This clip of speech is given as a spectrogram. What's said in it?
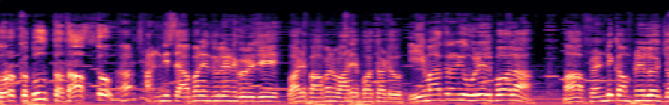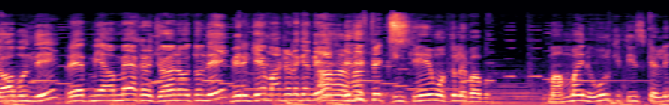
దొరకదు తదాస్తో. అన్ని శాపాలు ఎందుకు లేని గురుజీ? వాడి పాపని వాడే పోతాడు. ఈ మాత్రానికి ఊరు వెళ్ళిపోవాలా? మా ఫ్రెండ్ కంపెనీలో జాబ్ ఉంది. రేపు మీ అమ్మాయి అక్కడ జాయిన్ అవుతుంది. మీరు ఇంకేం మాట్లాడకండి? ఇది ఫిక్స్. ఇంకేం వద్దులే బాబు. మా అమ్మాయిని ఊరికి తీసుకెళ్ళి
